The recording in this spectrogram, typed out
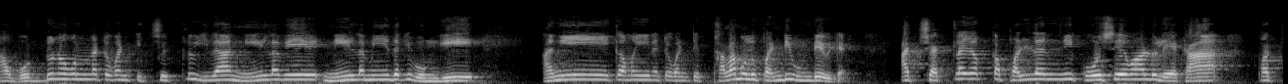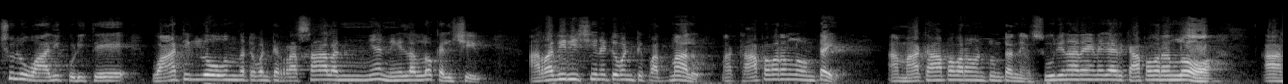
ఆ ఒడ్డున ఉన్నటువంటి చెట్లు ఇలా నీళ్ళవే నీళ్ళ మీదకి వంగి అనేకమైనటువంటి ఫలములు పండి ఉండేవిట. ఆ చెట్ల యొక్క పళ్ళన్నీ కోసేవాళ్ళు లేక పక్షులు వాలి కొడితే వాటిల్లో ఉన్నటువంటి రసాలన్నీ నీళ్ళల్లో కలిసేవి. అరవిరిసినటువంటి పద్మాలు మా కాపవరంలో ఉంటాయి. ఆ మా కాపవరం అంటుంటాను నేను. సూర్యనారాయణ గారి కాపవరంలో ఆ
